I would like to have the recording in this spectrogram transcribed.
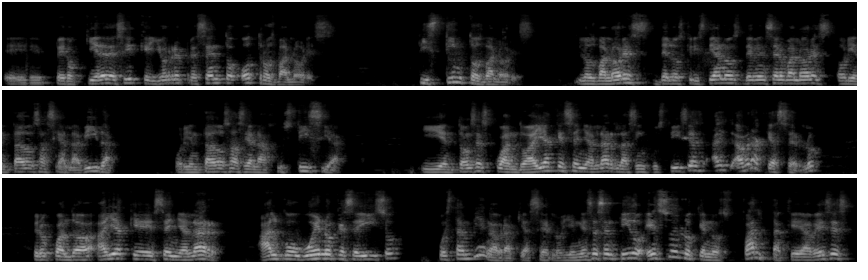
eh, pero quiere decir que yo represento otros valores, distintos valores. Los valores de los cristianos deben ser valores orientados hacia la vida, orientados hacia la justicia. Y entonces cuando haya que señalar las injusticias, habrá que hacerlo, pero cuando haya que señalar algo bueno que se hizo, pues también habrá que hacerlo. Y en ese sentido, eso es lo que nos falta, que a veces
